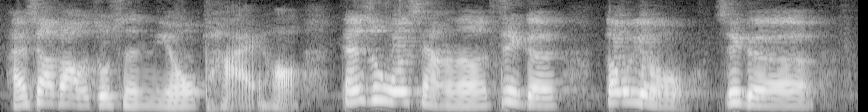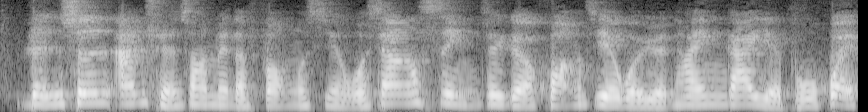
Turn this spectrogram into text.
还是要把我做成牛排哈。但是我想呢，这个都有这个。人身安全上面的风险，我相信这个黄杰委员他应该也不会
